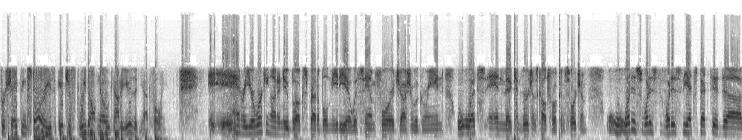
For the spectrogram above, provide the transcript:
for shaping stories. It just we don't know how to use it yet fully. Henry, you're working on a new book, Spreadable Media, with Sam Ford, Joshua Green. What's in the Convergence Cultural Consortium? What is what is what is the expected uh,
